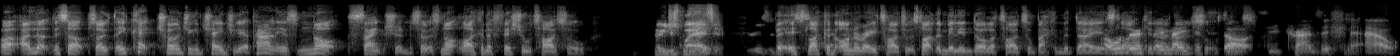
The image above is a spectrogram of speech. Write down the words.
Well, I looked this up. So they kept changing and changing it. Apparently, it's not sanctioned, so it's not like an official title. No, he just wears okay. it. But it's like an honorary title. It's like the million dollar title back in the day. It's I wonder like, if they know, may just start to transition it out.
